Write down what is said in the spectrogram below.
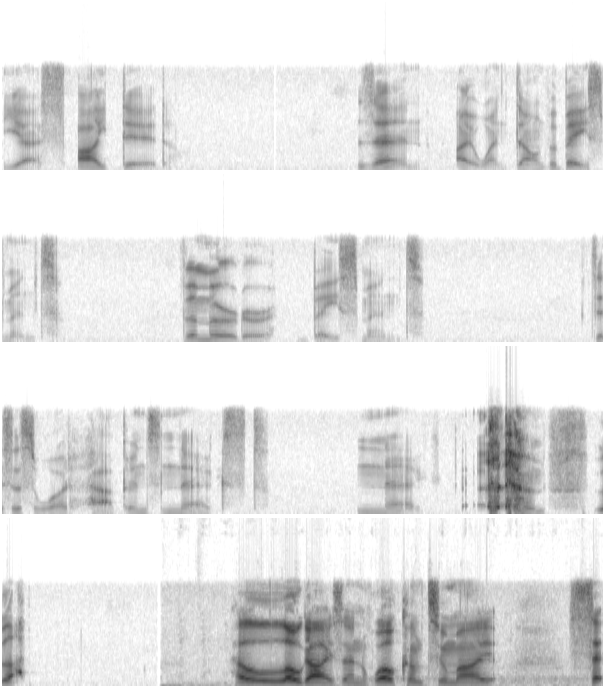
yes, I did. Then I went down the basement. The murder basement. This is what happens next. Next. Hello guys and welcome to my se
